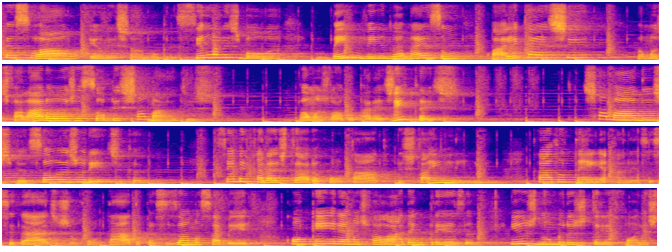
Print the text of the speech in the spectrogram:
pessoal, eu me chamo Priscila Lisboa e bem-vindo a mais um Qualicast. Vamos falar hoje sobre chamados. Vamos logo para as dicas? Chamados pessoa jurídica. Sempre cadastrar o contato que está em linha. Caso tenha a necessidade de um contato, precisamos saber com quem iremos falar da empresa e os números de telefones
